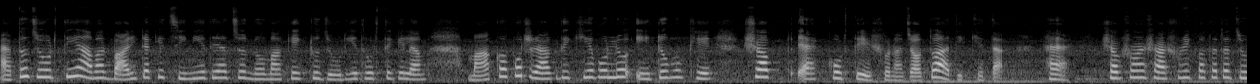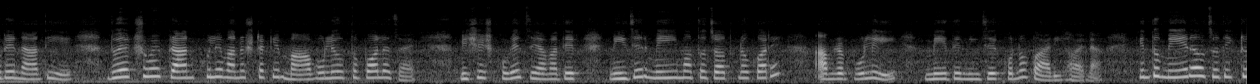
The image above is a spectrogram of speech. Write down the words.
এত জোর দিয়ে আমার বাড়িটাকে চিনিয়ে দেওয়ার জন্য মাকে একটু জড়িয়ে ধরতে গেলাম। মা কপট রাগ দেখিয়ে বলল, এঁটো মুখে সব এক করতে এসো না, যত আদিক্ষেতা হ্যাঁ সবসময় শাশুড়ি কথাটা জুড়ে না দিয়ে দু এক সময় প্রাণ খুলে মানুষটাকে মা বলেও তো বলা যায়। বিশেষ করে যে আমাদের নিজের মেয়েই মতো যত্ন করে, আমরা বলি মেয়েদের নিজের কোনো বাড়ি হয় না। কিন্তু মেয়েরাও যদি একটু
